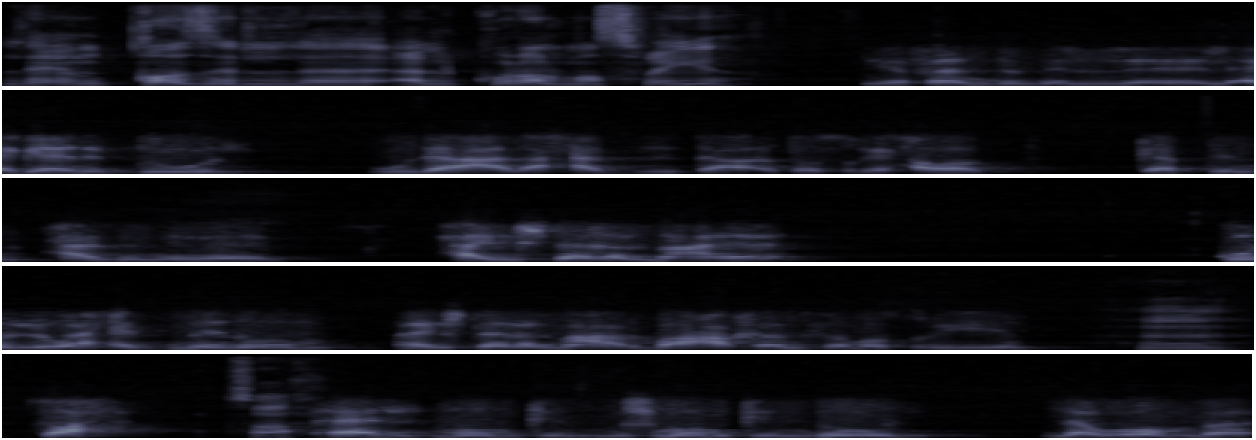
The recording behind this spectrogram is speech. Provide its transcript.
لإنقاذ ال- الكرة المصرية؟ يا فندم ال- الأجانب دول وده على حد تصريحات كابتن حازم إمام هيشتغل معاه كل واحد منهم هيشتغل معاه أربعة خمسة مصريين. صح؟ صح. هل ممكن مش ممكن دول لو هم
